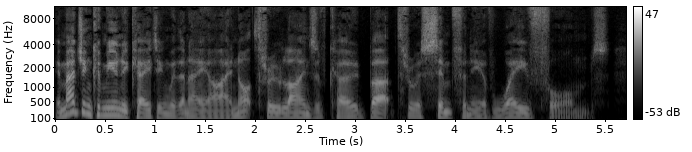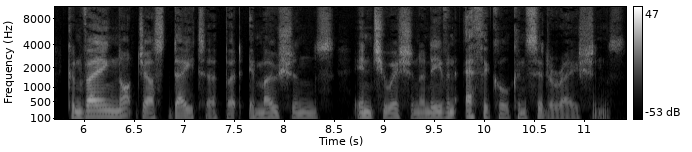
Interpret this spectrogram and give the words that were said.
Imagine communicating with an AI not through lines of code but through a symphony of waveforms, conveying not just data but emotions, intuition and even ethical considerations.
